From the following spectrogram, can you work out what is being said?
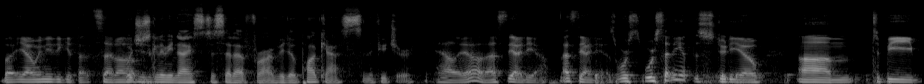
But yeah, we need to get that set up. Which is going to be nice to set up for our video podcasts in the future. hell yeah, that's the idea. That's the idea. Is we're we're setting up the studio um, to be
